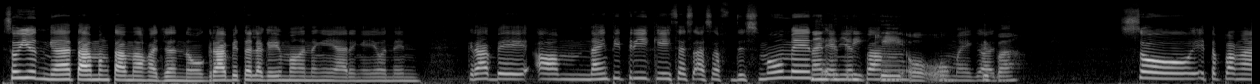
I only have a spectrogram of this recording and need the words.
So yun nga, tamang-tama ka dyan, no? Grabe talaga yung mga nangyayari ngayon. And grabe, um, 93 cases as of this moment. 93K, and yan pang, oo. Oh my God. Diba? So, ito pa nga,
